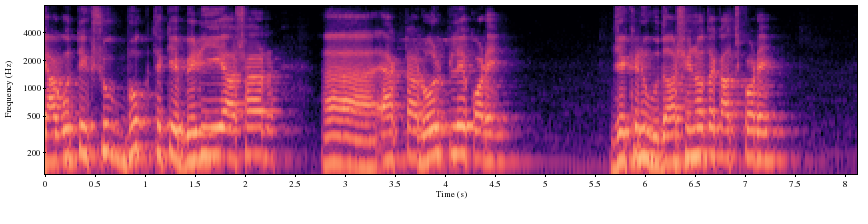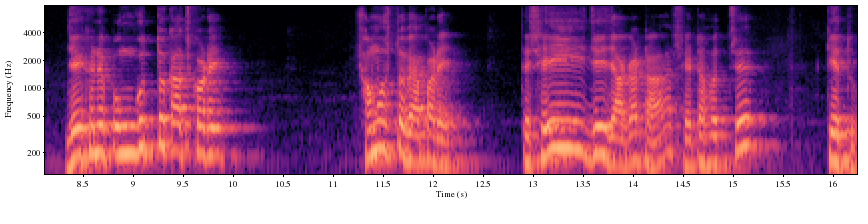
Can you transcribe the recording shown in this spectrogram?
জাগতিক সুখভোগ থেকে বেরিয়ে আসার একটা রোল প্লে করে, যেখানে উদাসীনতা কাজ করে, যেখানে পঙ্গুত্ব কাজ করে, সমস্ত ব্যাপারে। তো সেই যে জায়গাটা, সেটা হচ্ছে কেতু।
